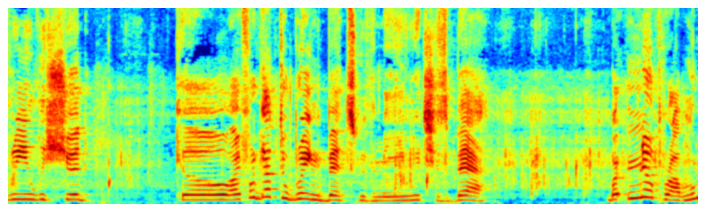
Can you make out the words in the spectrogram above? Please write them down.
really should go. I forgot to bring beds with me which is bad. But no problem.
